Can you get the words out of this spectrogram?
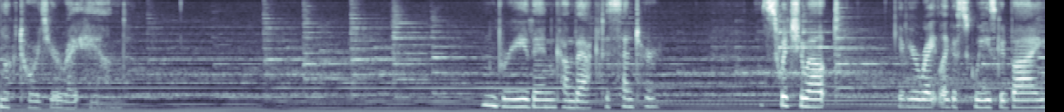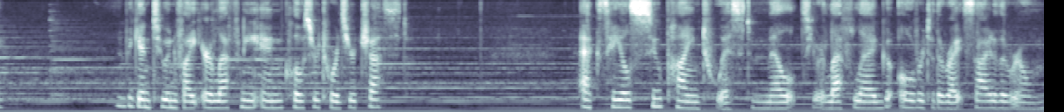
Look towards your right hand. And breathe in, come back to center. switch you out. Give your right leg a squeeze goodbye. And begin to invite your left knee in closer towards your chest. exhale, supine twist. Melt your left leg over to the right side of the room.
